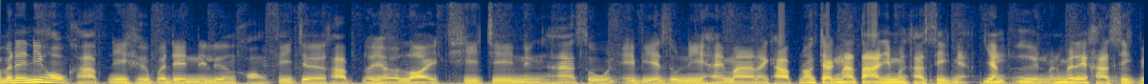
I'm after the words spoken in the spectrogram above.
และประเด็นที่ 6 ครับ นี่คือประเด็นในเรื่องของฟีเจอร์ครับ Royal Alloy TG 150 ABS รุ่นนี้ให้มานะครับ นอกจากหน้าตาที่มันคลาสสิกเนี่ยอย่างอื่นมันไม่ได้คลาสสิกไป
